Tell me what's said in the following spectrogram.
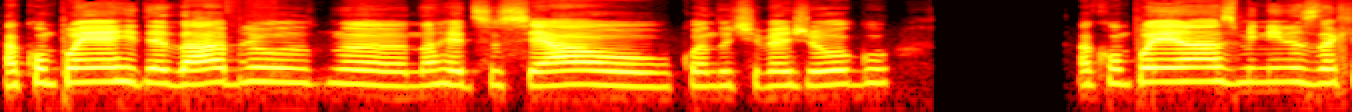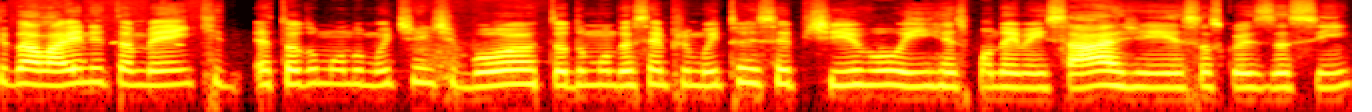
Acompanhe a RDW na, na, rede social quando tiver jogo. Acompanhe as meninas daqui da Line também, que é todo mundo muito gente boa, todo mundo é sempre muito receptivo em responder mensagem e essas coisas assim.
